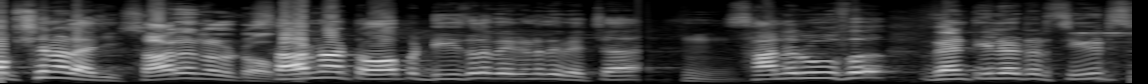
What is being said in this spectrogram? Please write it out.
ਆਪਸ਼ਨਲ ਹੈ ਜੀ। ਸਾਰਿਆਂ ਨਾਲੋਂ ਟੌਪ ਸਾਰਨਾ ਟੌਪ ਡੀਜ਼ਲ ਵੇਰੀਐਂਟ ਦੇ ਵਿੱਚ ਹੈ। ਸਨਰੂਫ ਵੈਂਟੀਲੇਟਡ ਸੀਟਸ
